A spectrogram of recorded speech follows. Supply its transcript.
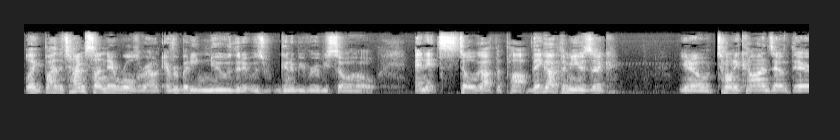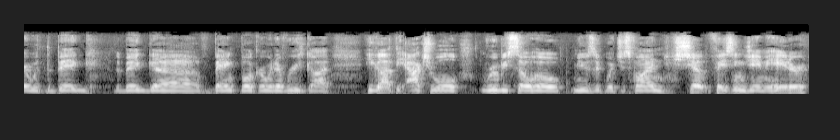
Like by the time Sunday rolled around, everybody knew that it was gonna be Ruby Soho, and it still got the pop. They got the music. You know, Tony Khan's out there with the big, the big uh, bank book or whatever he's got. He got the actual Ruby Soho music, which is fine. Facing Jamie Hayter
